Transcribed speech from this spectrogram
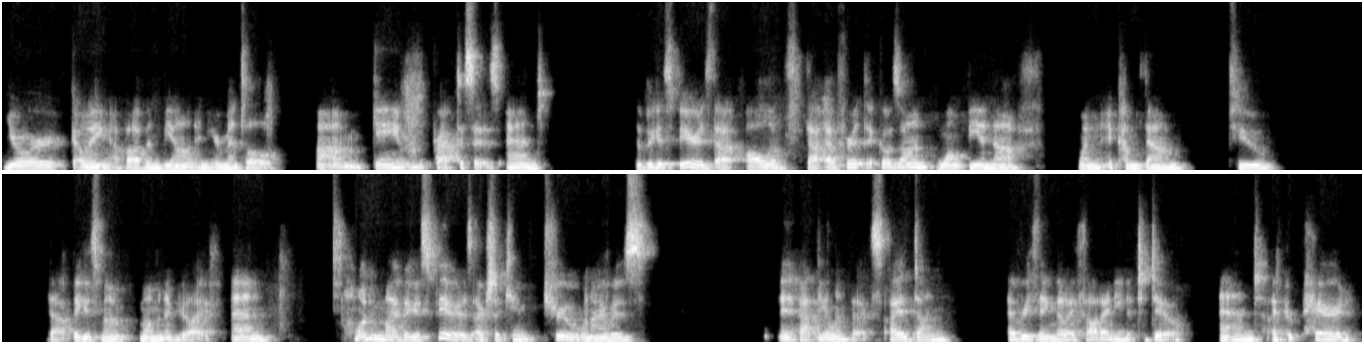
you're going above and beyond in your mental um, game and practices. And the biggest fear is that all of that effort that goes on won't be enough when it comes down to that biggest mo- moment of your life. And one of my biggest fears actually came true when I was at the Olympics. I had done everything that I thought I needed to do. And I prepared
